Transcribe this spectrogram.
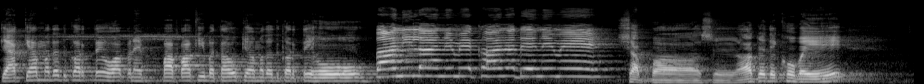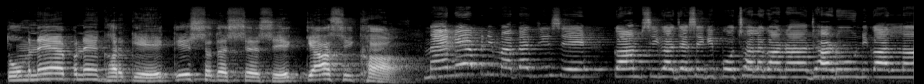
क्या क्या मदद करते हो अपने पापा की बताओ क्या मदद करते हो? पानी लाने में खाना देने में। शाबाश। आगे देखो भाई तुमने अपने घर के किस सदस्य से क्या सीखा? मैंने अपनी माताजी से काम सीखा जैसे कि पोछा लगाना झाड़ू निकालना।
